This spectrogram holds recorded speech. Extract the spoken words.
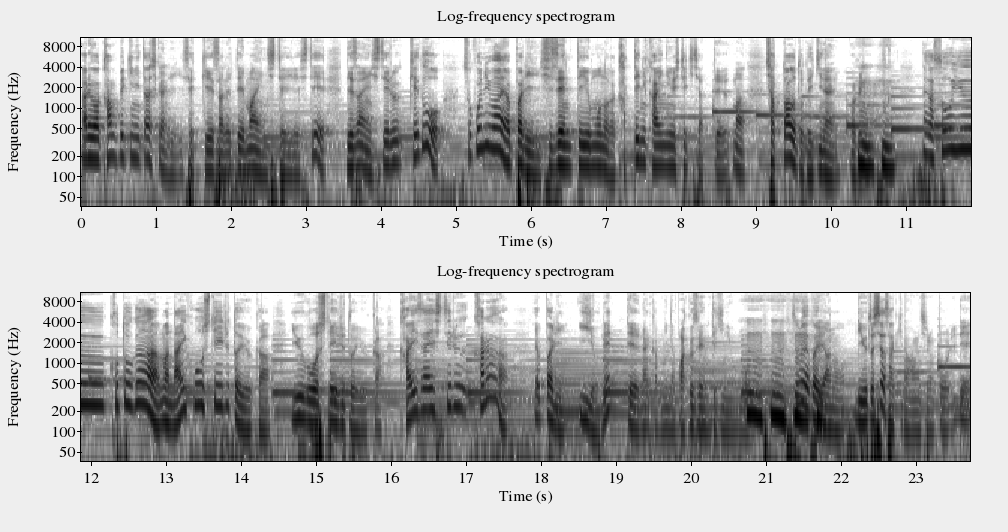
あれは完璧に確かに設計されて毎日手入れしてデザインしてるけどそこにはやっぱり自然っていうものが勝手に介入してきちゃって、まあ、シャットアウトできないわけじゃないですか、うんうん。だからそういうことが、まあ、内包しているというか融合しているというか介在してるからやっぱりいいよねってなんかみんな漠然的に思う、それはやっぱりあの理由としてはさっきの話の通りで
